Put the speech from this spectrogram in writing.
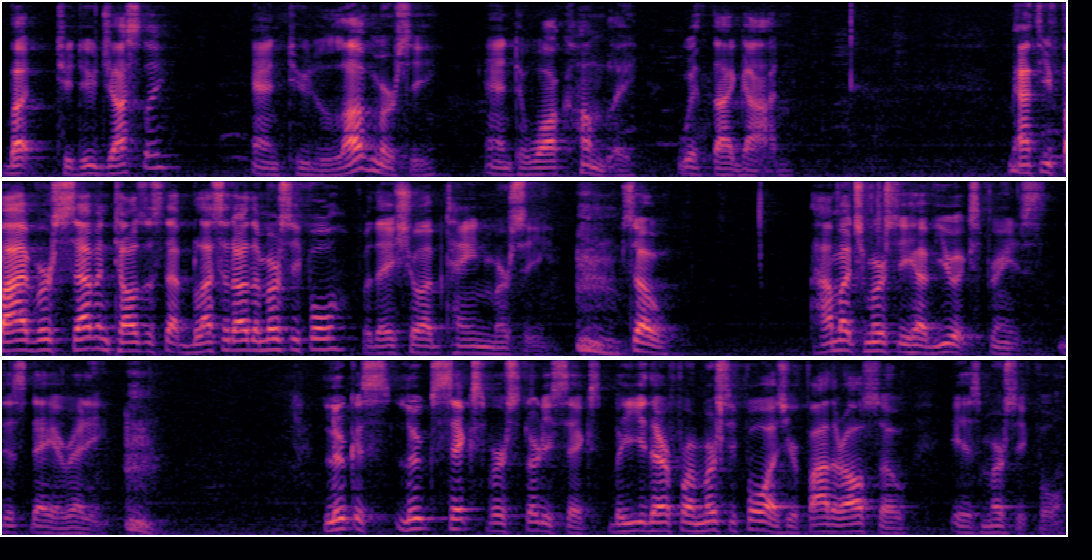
but to do justly and to love mercy and to walk humbly with thy God. Matthew 5, verse 7 tells us that blessed are the merciful, for they shall obtain mercy. so, how much mercy have you experienced this day already? Luke 6, verse 36 Be ye therefore merciful, as your Father also is merciful.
